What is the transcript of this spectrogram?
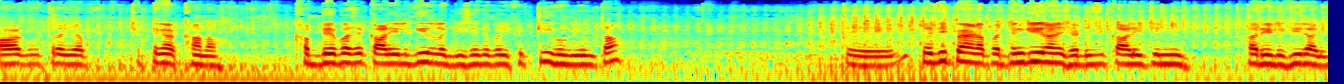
ਆ ਕਬੂਤਰ ਜਿਹਾ ਚਿੱਟੀਆਂ ਅੱਖਾਂ ਦਾ ਖੱਬੇ ਪਾਸੇ ਕਾਲੀ ਲਕੀਰ ਲੱਗੀ ਸੀ ਤੇ ਬਾਈ ਫਿੱਕੀ ਹੋ ਗਈ ਹੁਣ ਤਾਂ ਤੇ ਇਹਦੀ ਭੈਣ ਆਪਾਂ ਜੰਗੀ ਰਾਣੀ ਛੱਡੀ ਸੀ ਕਾਲੀ ਚਿੰਨੀ ਹਰੀ ਲਕੀਰ ਵਾਲੀ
